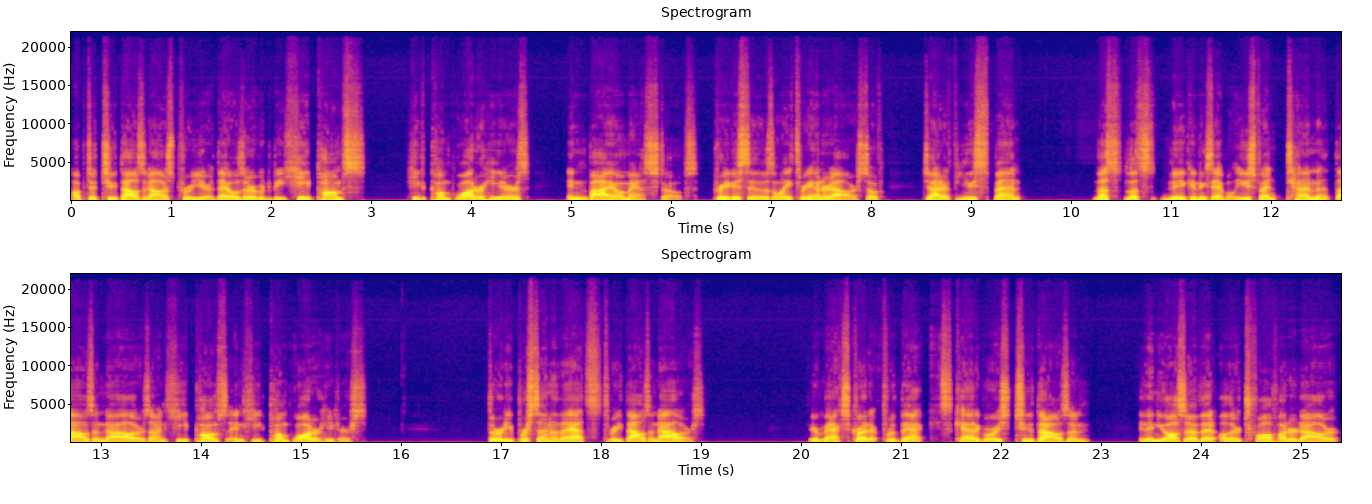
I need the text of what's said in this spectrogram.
up to two thousand dollars per year. Those are would be heat pumps, heat pump water heaters, and biomass stoves. Previously, it was only three hundred dollars. So, John, if you spent let's let's make an example. You spend ten thousand dollars on heat pumps and heat pump water heaters. Thirty percent of that's three thousand dollars. Your max credit for that category is two thousand, and then you also have that other twelve hundred dollar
